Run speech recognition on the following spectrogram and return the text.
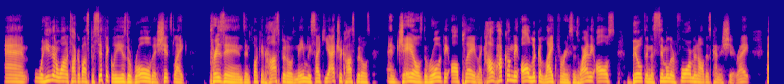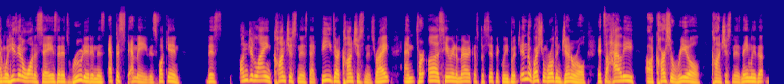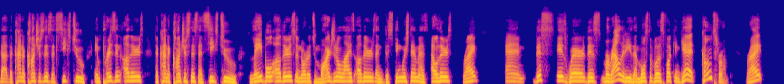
And what he's going to want to talk about specifically is the role that shits like prisons and fucking hospitals, namely psychiatric hospitals and jails, the role that they all play. Like, how, how come they all look alike, for instance? Why are they all built in a similar form and all this kind of shit, right? And what he's going to want to say is that it's rooted in this episteme, this fucking, this underlying consciousness that feeds our consciousness, right? And for us here in America specifically, but in the Western world in general, it's a highly uh, carceral consciousness, namely the, the, the kind of consciousness that seeks to imprison others, the kind of consciousness that seeks to label others in order to marginalize others and distinguish them as others, right? And this is where this morality that most of us fucking get comes from, right?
